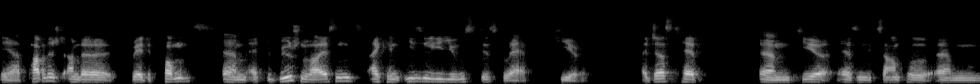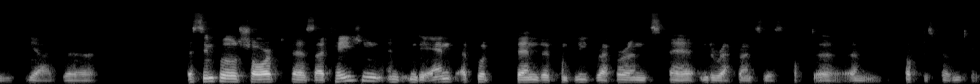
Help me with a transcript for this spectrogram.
yeah, published under Creative Commons um, attribution license, I can easily use this graph here. I just have um, here as an example, um, yeah, the, a simple short uh, citation, and in the end, I put then the complete reference uh, in the reference list of the um, of this presentation.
